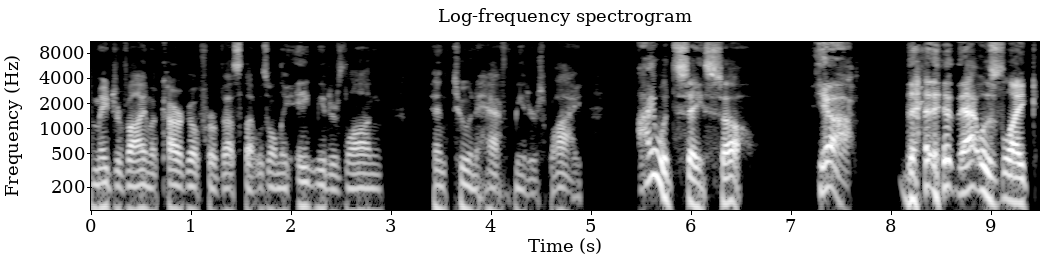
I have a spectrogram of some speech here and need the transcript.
a major volume of cargo for a vessel that was only eight meters long and two and a half meters wide. I would say so. Yeah. That that was like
